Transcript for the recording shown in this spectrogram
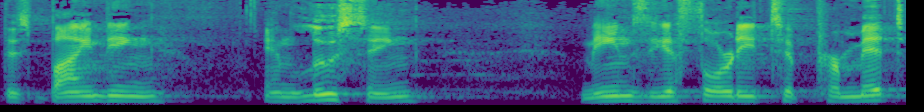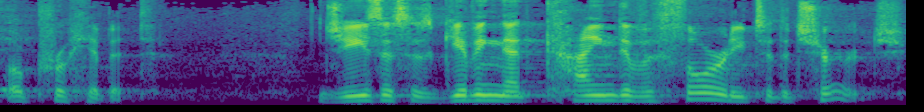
This binding and loosing means the authority to permit or prohibit. Jesus is giving that kind of authority to the church.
